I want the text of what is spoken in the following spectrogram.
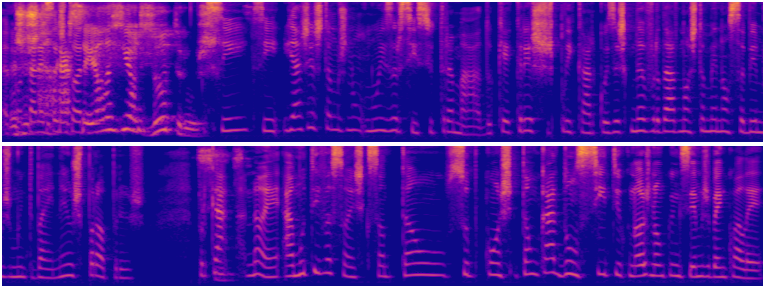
a, a história a elas e aos outros. Sim, sim. E às vezes estamos num, num, exercício tramado que é querer explicar coisas que na verdade nós também não sabemos muito bem, nem os próprios. Porque há, não é? há motivações que são tão subconscientes, tão cá de um sítio que nós não conhecemos bem qual é.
